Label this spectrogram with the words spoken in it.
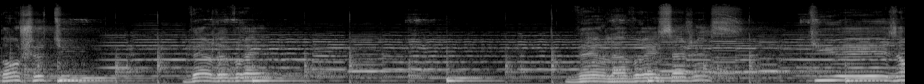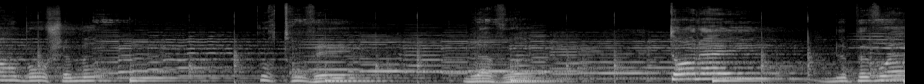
Penches-tu vers le vrai? Vers la vraie sagesse, tu es en bon chemin pour trouver la voie. Ton œil ne peut voir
